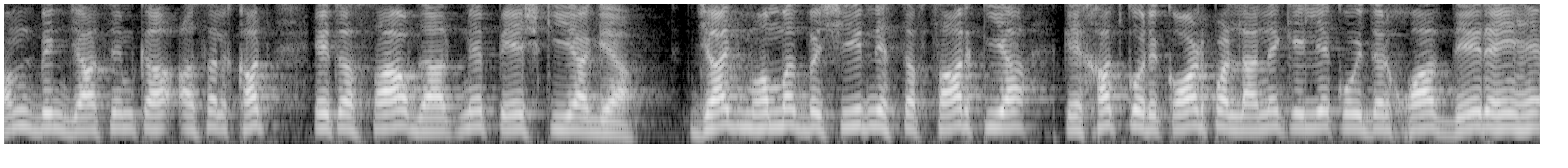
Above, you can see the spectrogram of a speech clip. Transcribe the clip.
حمد بن جاسم کا اصل خط احتساب عدالت میں پیش کیا گیا۔ جج محمد بشیر نے استفسار کیا کہ خط کو ریکارڈ پر لانے کے لیے کوئی درخواست دے رہے ہیں،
